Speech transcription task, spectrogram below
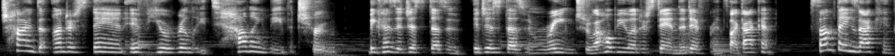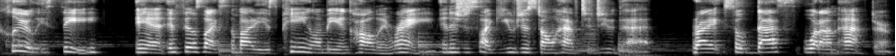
trying to understand if you're really telling me the truth because it just doesn't it just doesn't ring true. I hope you understand the difference. Like I can some things I can clearly see and it feels like somebody is peeing on me and calling rain and it's just like you just don't have to do that. Right? So that's what I'm after.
